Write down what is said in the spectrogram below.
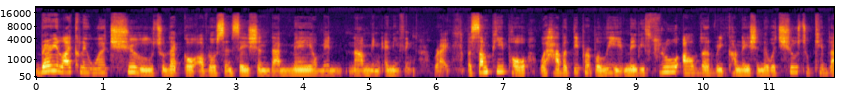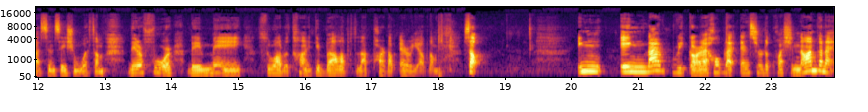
Very likely, we'll choose to let go of those sensations that may or may not mean anything right? But some people will have a deeper belief, maybe throughout the reincarnation, they will choose to keep that sensation with them. Therefore, they may, throughout the time, develop that part of area of them. So, in in that regard, I hope that answered the question. Now I'm gonna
